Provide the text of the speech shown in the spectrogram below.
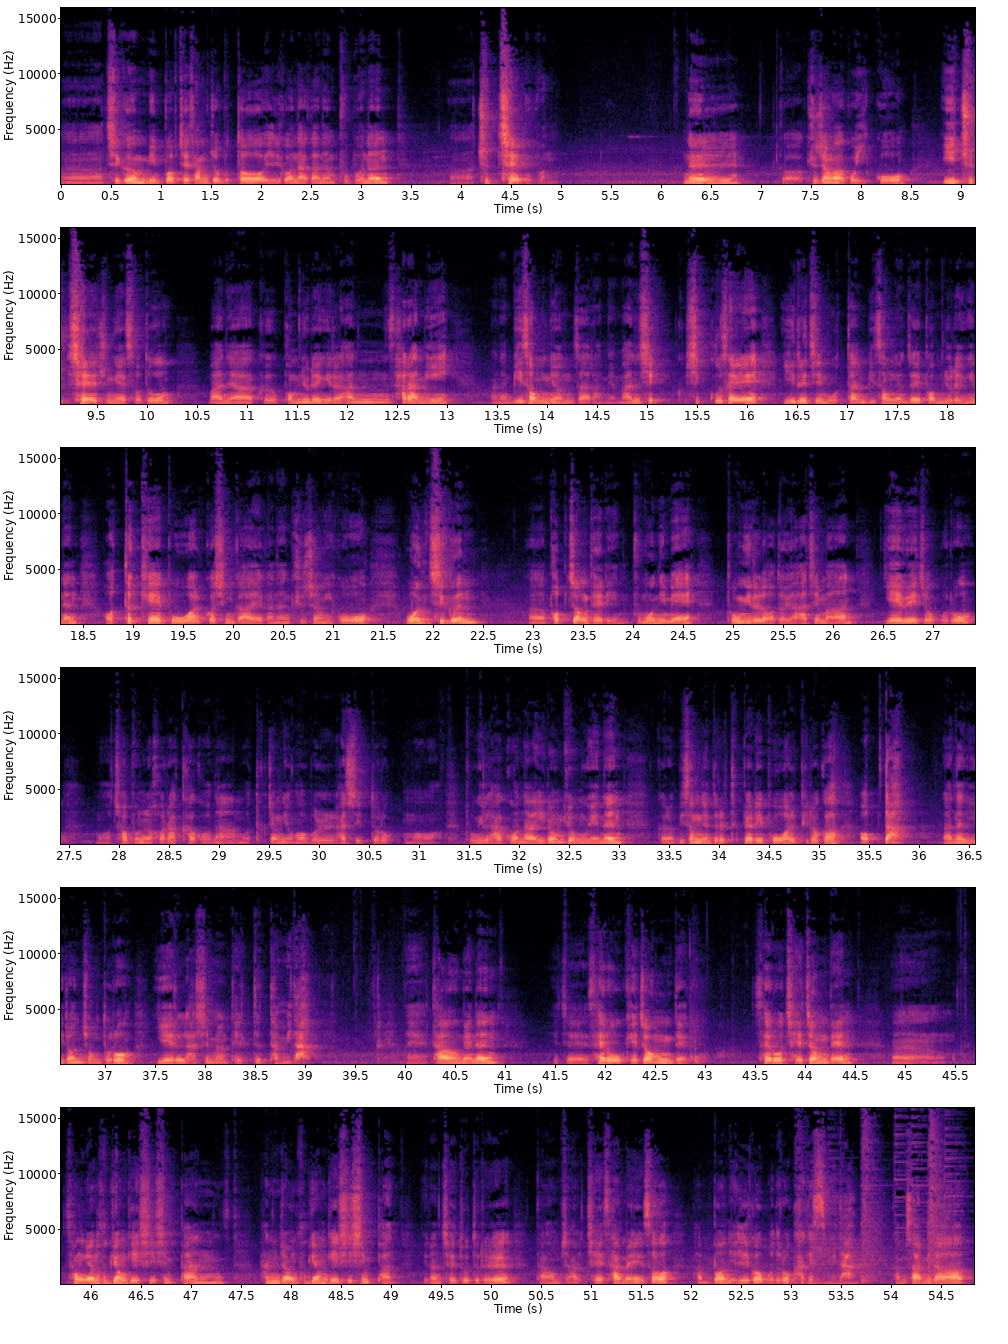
어, 지금 민법 제3조부터 읽어나가는 부분은 어, 주체 부분을 어, 규정하고 있고 이 주체 중에서도 만약 그 법률 행위를 한 사람이 만약 미성년자라면 만 19세에 이르지 못한 미성년자의 법률 행위는 어떻게 보호할 것인가에 관한 규정이고 원칙은 어, 법정 대리인 부모님의 동의를 얻어야 하지만 예외적으로 뭐 처분을 허락하거나 뭐 특정 영업을 할 수 있도록 뭐 동의를 하거나 이런 경우에는 그런 미성년자를 특별히 보호할 필요가 없다라는 이런 정도로 이해를 하시면 될 듯합니다. 네, 다음에는 이제 새로 개정되고 새로 제정된 어, 성년 후견 개시 심판, 한정 후견 개시 심판 이런 제도들을 다음 제 3회에서 한번 읽어보도록 하겠습니다. 감사합니다.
